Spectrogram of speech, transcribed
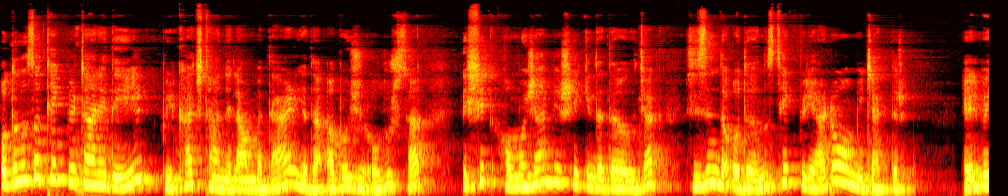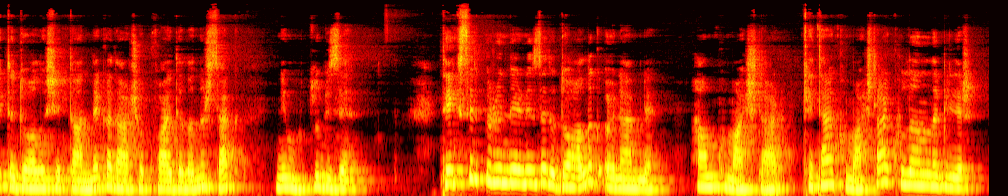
Odanızda tek bir tane değil birkaç tane lambader ya da abajur olursa ışık homojen bir şekilde dağılacak sizin de odağınız tek bir yerde olmayacaktır. Elbette doğal ışıktan ne kadar çok faydalanırsak ne mutlu bize. Tekstil ürünlerinizde de doğallık önemli. Ham kumaşlar, keten kumaşlar kullanılabilir.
